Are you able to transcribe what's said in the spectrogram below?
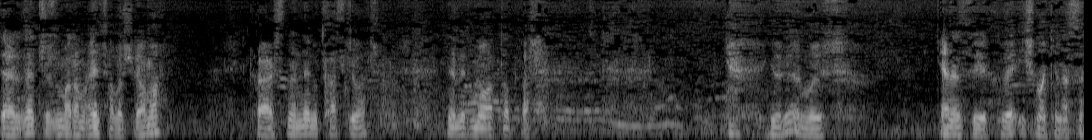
derdine çözüm aramaya çalışıyor ama karşısında ne bir kaskı var ne bir muhatap var. Görüyor muyuz? Genel suyu ve iş makinesi.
